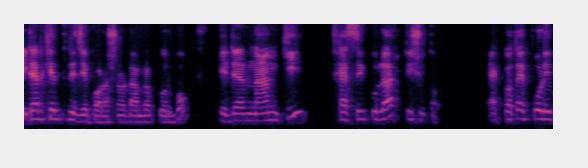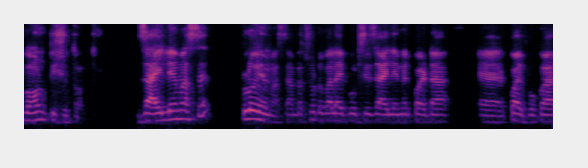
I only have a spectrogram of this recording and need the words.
এটার ক্ষেত্রে যে পড়াশোনাটা আমরা করব, এটার নাম কি? ফ্যাসিকুলার টিস্যুতন্ত্র এক কথায় পরিবহন টিস্যুতন্ত্র জাইলেম আছে, ফ্লোয়েম আছে। আমরা ছোটবেলায় পড়ছি জাইলেমের কয়টা কয় প্রকার,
